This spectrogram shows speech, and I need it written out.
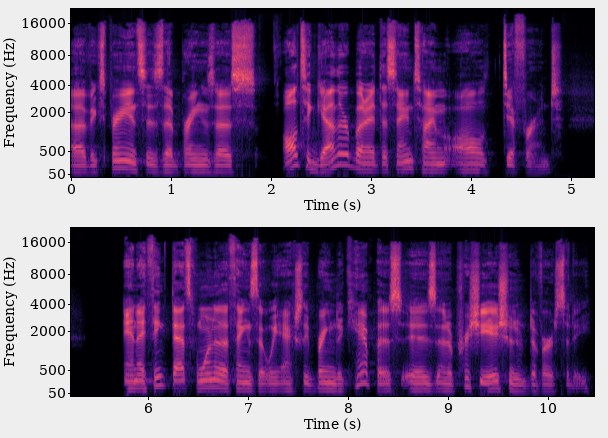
of experiences that brings us all together, but at the same time, all different. And I think that's one of the things that we actually bring to campus is an appreciation of diversity.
